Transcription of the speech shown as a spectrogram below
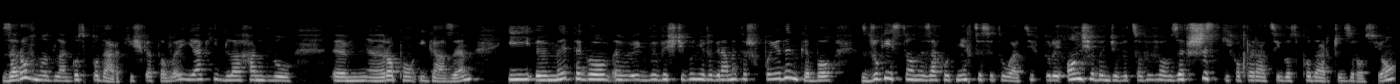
zarówno dla gospodarki światowej, jak i dla handlu ropą i gazem. I e, my tego e, jakby wyścigu nie wygramy też w pojedynkę, bo z drugiej strony Zachód nie chce sytuacji, w której on się będzie wycofywał ze wszystkich operacji gospodarczych z Rosją,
